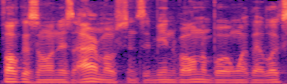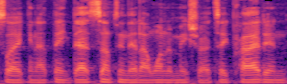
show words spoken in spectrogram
focus on is our emotions and being vulnerable and what that looks like. And I think that's something that I want to make sure I take pride in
